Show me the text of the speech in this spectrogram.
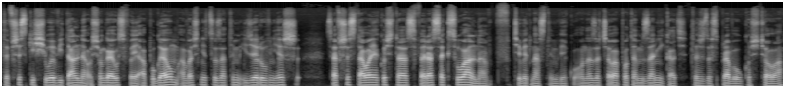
te wszystkie siły witalne osiągają swoje apogeum, a właśnie co za tym idzie również zawsze stała jakoś ta sfera seksualna w XIX wieku. Ona zaczęła potem zanikać też ze sprawą kościoła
